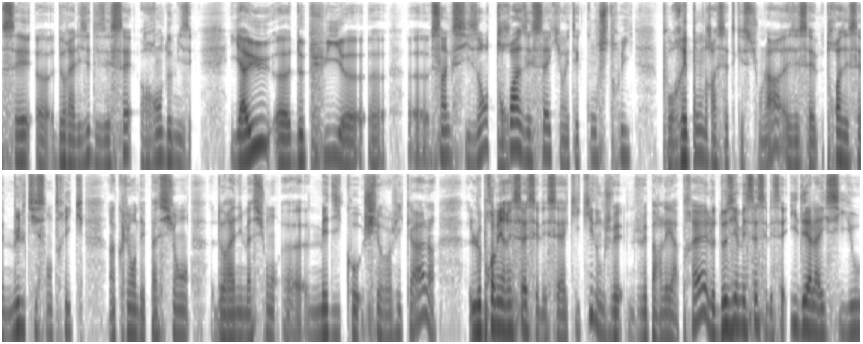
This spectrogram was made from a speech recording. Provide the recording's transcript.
c'est de réaliser des essais randomisés. Il y a eu euh, depuis 5-6 euh, euh, ans trois essais qui ont été construits pour répondre à cette question-là. trois essais multicentriques incluant des patients de réanimation médico-chirurgicale. Le premier essai, c'est l'essai Akiki, donc je vais, je vais parler après. Le deuxième essai, c'est l'essai Ideal ICU,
